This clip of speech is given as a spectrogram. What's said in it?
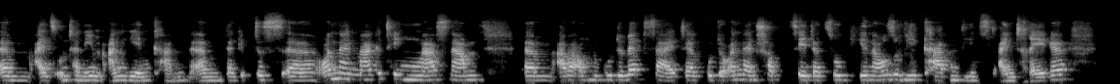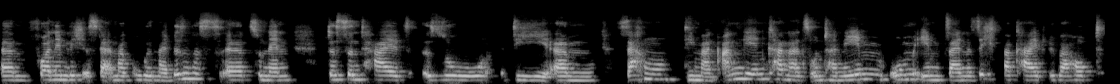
ähm, als Unternehmen angehen kann. Ähm, da gibt es äh, Online-Marketing-Maßnahmen, ähm, aber auch eine gute Website, der gute Online-Shop zählt dazu, genauso wie Kartendiensteinträge. Ähm, vornehmlich ist da immer Google My Business äh, zu nennen. Das sind halt so die ähm, Sachen, die man angehen kann als Unternehmen, um eben seine Sichtbarkeit überhaupt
